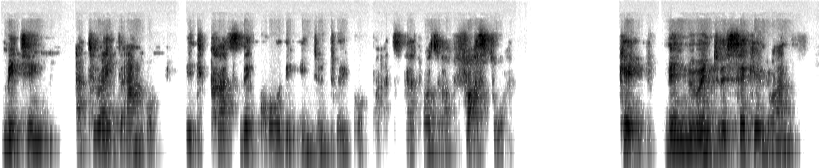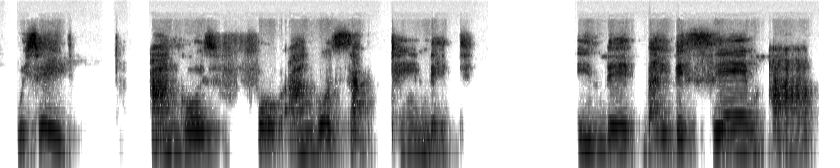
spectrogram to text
meeting at right angle, it cuts the chord into two equal parts. That was our first one. Okay, then we went to the second one. We said angles for angles subtended in the by the same arc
